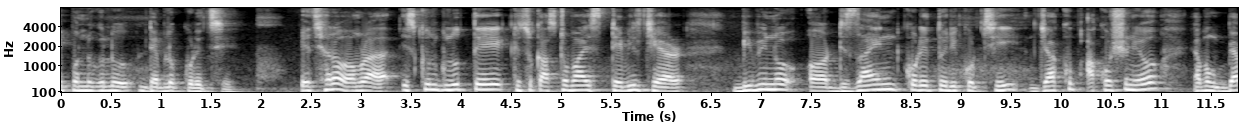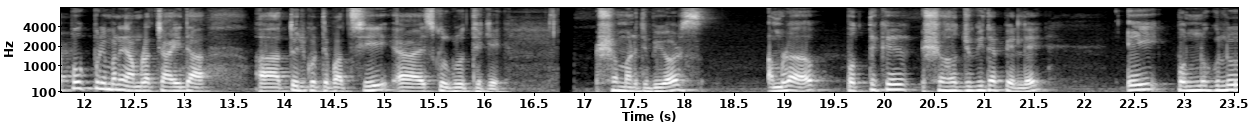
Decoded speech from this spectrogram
এই পণ্যগুলো ডেভেলপ করেছি। এছাড়াও আমরা স্কুলগুলোতে কিছু কাস্টমাইজ টেবিল চেয়ার বিভিন্ন ডিজাইন করে তৈরি করছি, যা খুব আকর্ষণীয় এবং ব্যাপক পরিমাণে আমরা চাহিদা তৈরি করতে পারছি স্কুলগুলো থেকে। সম্মানিত ভিউয়ার্স আমরা প্রত্যেকের সহযোগিতা পেলে এই পণ্যগুলো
